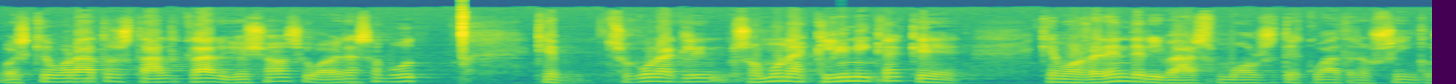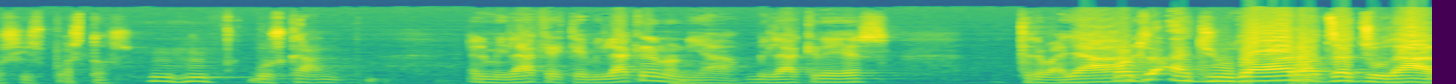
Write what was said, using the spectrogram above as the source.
o és que vosaltres tal, clar, jo això, si ho haguera sabut, que soc una clínica, som una clínica que, que mos venen derivats molts de 4 o 5 o 6 puestos, buscant el milagre, que milagre no n'hi ha, milagre és treballar... Pots ajudar... Pots ajudar,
